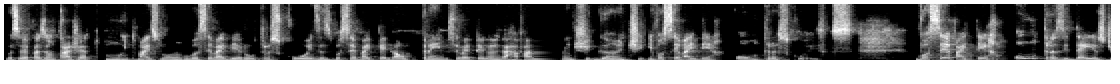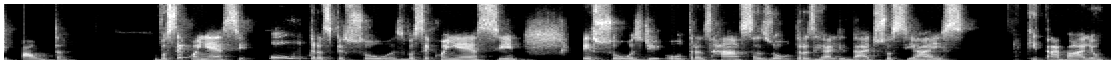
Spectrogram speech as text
você vai fazer um trajeto muito mais longo, você vai ver outras coisas, você vai pegar o trem, você vai pegar um engarrafamento gigante e você vai ver outras coisas. Você vai ter outras ideias de pauta. Você conhece outras pessoas, você conhece pessoas de outras raças, outras realidades sociais, que trabalham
